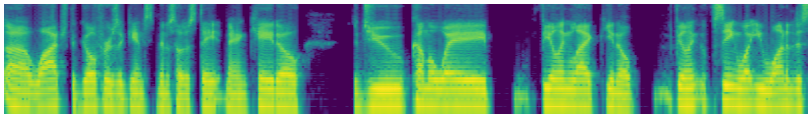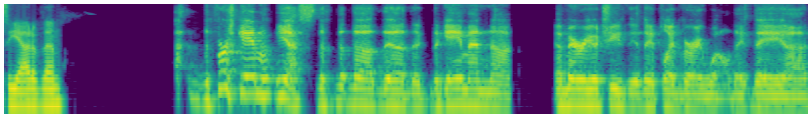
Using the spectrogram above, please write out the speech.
uh, watched the Gophers against Minnesota State Mankato, did you come away feeling like you know feeling seeing what you wanted to see out of them? Uh, the first game, yes, the the the the, the game and uh, at Mariucci, they, they, played very well. They they uh,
